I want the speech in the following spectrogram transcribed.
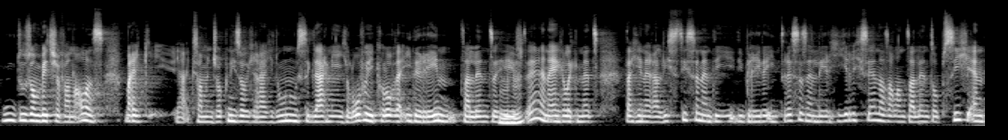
doe zo'n beetje van alles, maar ik, ja, ik zou mijn job niet zo graag doen, moest ik daar niet in geloven. Ik geloof dat iedereen talenten mhm. heeft. Hè? En eigenlijk net dat generalistische en die, die brede interesses en leergierig zijn, dat is al een talent op zich. En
